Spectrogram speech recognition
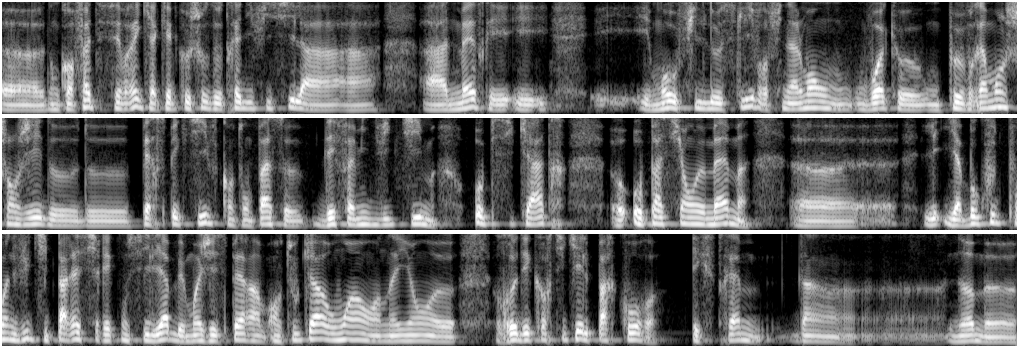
Euh, donc en fait, c'est vrai qu'il y a quelque chose de très difficile à, admettre. Et, moi, au fil de ce livre, finalement, on, voit qu'on peut vraiment changer de, de, perspective quand on passe des familles de victimes aux psychiatres, aux patients eux-mêmes. Il y a beaucoup de points de vue qui paraissent irréconciliables. Et moi, j'espère, en tout cas, au moins en ayant euh, redécortiqué le parcours extrême d'un homme euh,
